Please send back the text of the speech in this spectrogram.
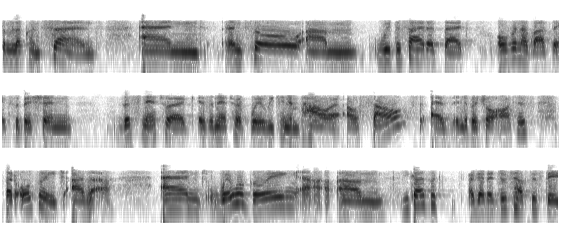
similar concerns, and and so um, we decided that over and above the exhibition, this network is a network where we can empower ourselves as individual artists, but also each other. And where we're going, uh, um, you guys are, are going to just have to stay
